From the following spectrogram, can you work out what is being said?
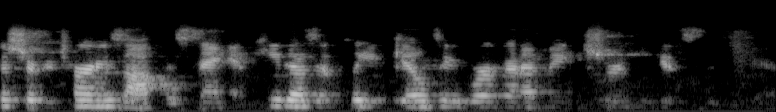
district attorney's office saying if he doesn't plead guilty, we're going to make sure he gets the chair.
